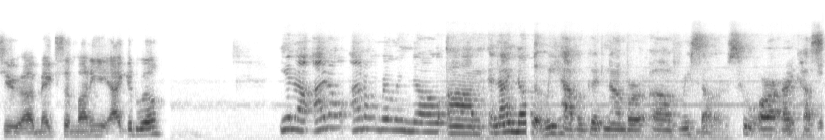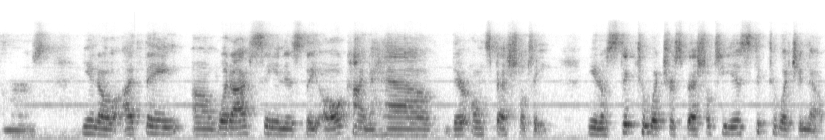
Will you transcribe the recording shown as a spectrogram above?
to uh, make some money at Goodwill? You know, I don't, I don't really know. Um, and I know that we have a good number of resellers who are our customers. You know, I think uh, what I've seen is they all kind of have their own specialty. You know, stick to what your specialty is, stick to what you know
